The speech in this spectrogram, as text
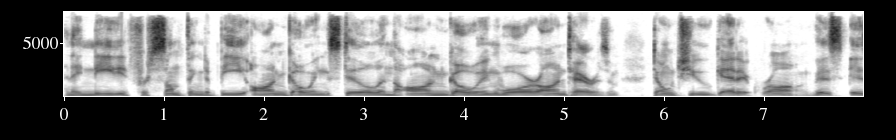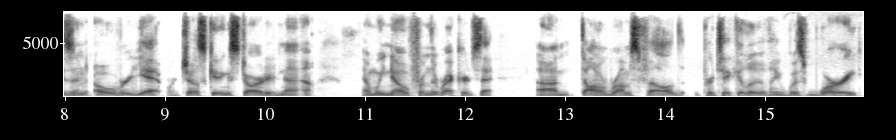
And they needed for something to be ongoing still in the ongoing war on terrorism. Don't you get it wrong. This isn't over yet. We're just getting started now. And we know from the records that um, Donald Rumsfeld, particularly, was worried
